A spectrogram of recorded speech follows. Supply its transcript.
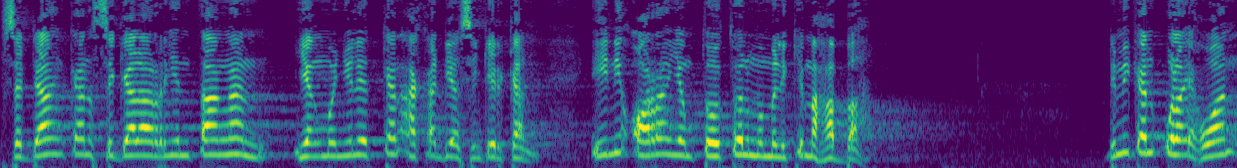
sedangkan segala rintangan yang menyulitkan akan dia singkirkan. Ini orang yang betul-betul memiliki mahabbah. Demikian pula ikhwan,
